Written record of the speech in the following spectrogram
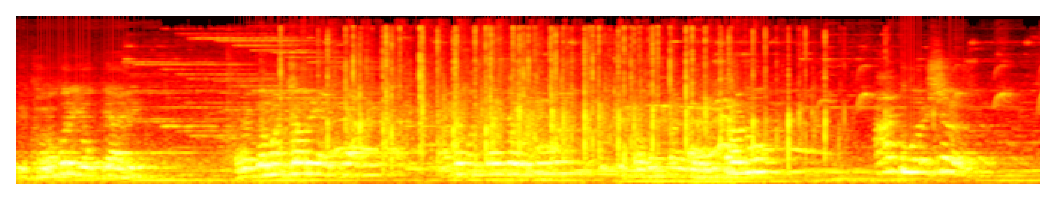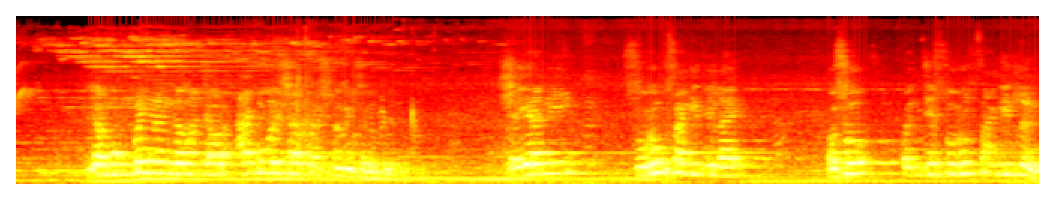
ते खरोखर योग्य आहे. रंगमंचावर यायचे आहे. माझ्या मंडळाच्या वतीनं मित्रांनो आठ वर्ष या मुंबई रंगमंचावर आठ वर्ष हा प्रश्न विचारतो शाहिरांनी स्वरूप सांगितलेलं आहे. असो पण जे स्वरूप सांगितलं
